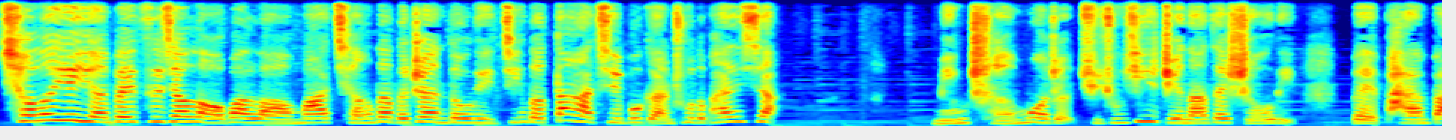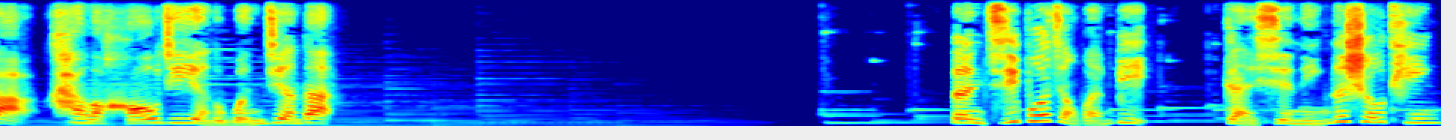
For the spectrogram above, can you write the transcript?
瞧了一眼被自家老爸老妈强大的战斗力惊得大气不敢出的潘夏，明沉默着取出一直拿在手里被潘爸看了好几眼的文件袋。本集播讲完毕，感谢您的收听。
